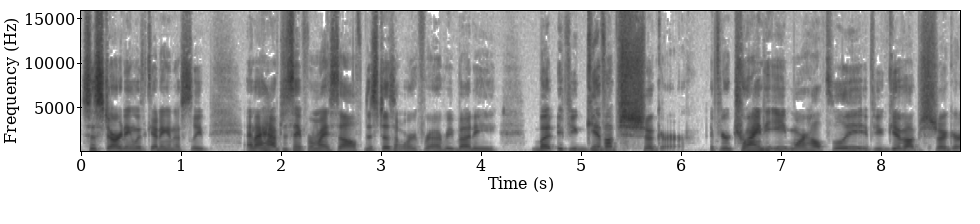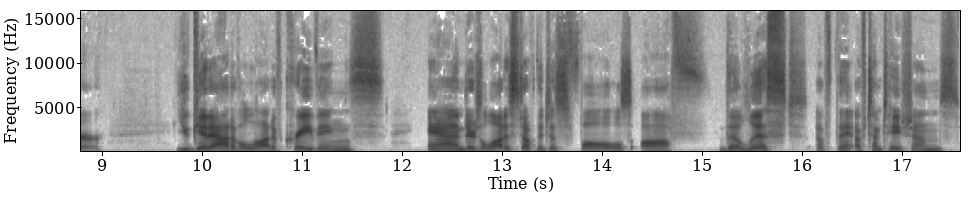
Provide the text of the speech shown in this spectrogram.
So starting with getting enough sleep. And I have to say for myself, this doesn't work for everybody, but if you give up sugar, if you're trying to eat more healthfully, if you give up sugar, you get out of a lot of cravings and there's a lot of stuff that just falls off the list of th- of temptations.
